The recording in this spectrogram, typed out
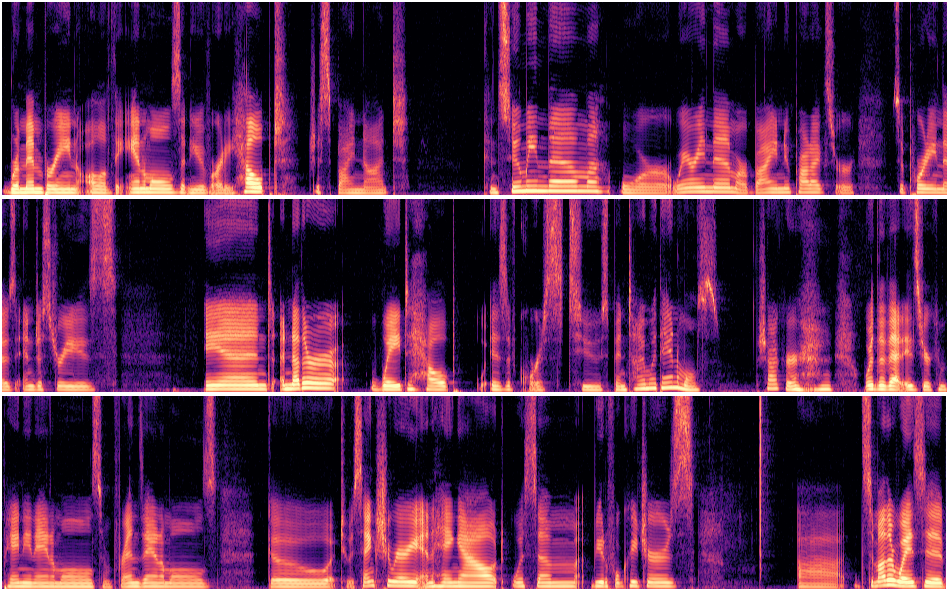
remembering all of the animals that you've already helped just by not consuming them or wearing them or buying new products or supporting those industries. And another way to help is, of course, to spend time with animals. Shocker. Whether that is your companion animals, some friends' animals, go to a sanctuary and hang out with some beautiful creatures. Uh, some other ways to,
